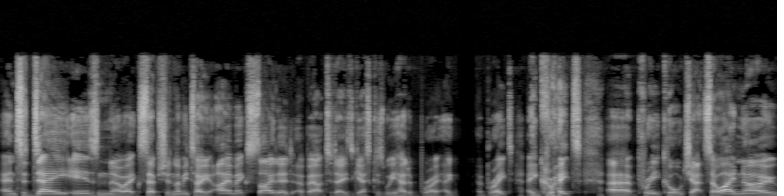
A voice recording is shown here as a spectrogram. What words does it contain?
And today is no exception. Let me tell you, I am excited about today's guest because we had a, bright, a, a great, a great uh, pre-call chat. So I know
